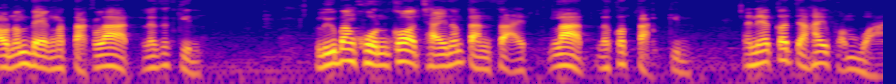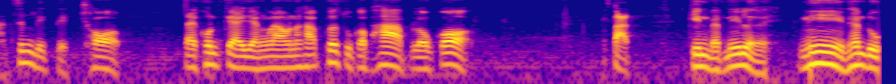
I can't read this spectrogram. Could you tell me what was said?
เอาน้ำแดงมาตักราดแล้วก็กิน หรือบางคนก็ใช้น้ำตาลทรายราดแล้วก็ตักกิน อันนี้ก็จะให้ความหวานซึ่งเด็ก ๆ ชอบ แต่คนแก่อย่างเรานะครับ เพื่อสุขภาพเราก็ตัดกินแบบนี้เลย นี่ท่านดู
